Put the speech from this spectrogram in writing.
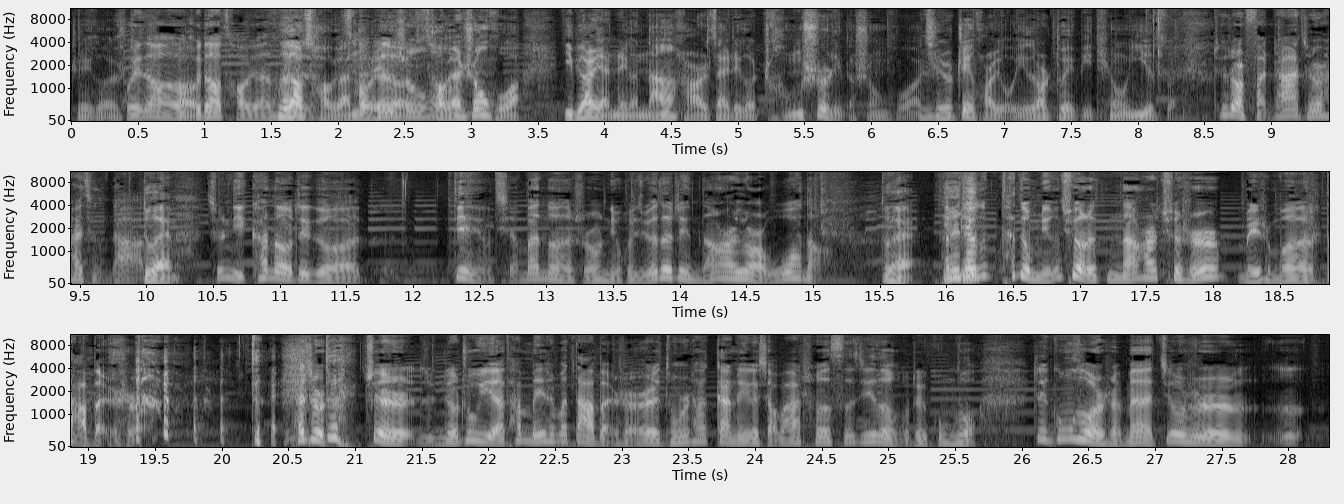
这个回到哦回到草原，回到草原的这个生活草原生活，一边演这个男孩在这个城市里的生活。嗯其实这块有一段对比，挺有意思。这段反差其实还挺大的。，对其实你看到这个电影前半段的时候，你会觉得这男孩有点窝囊，对，他因为他明他就明确了，男孩确实没什么大本事。对，他就是确实你要注意啊，他没什么大本事，而且同时他干着一个小巴车司机的这工作。这工作是什么呀？就是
